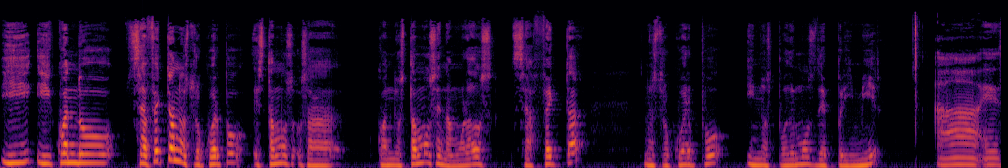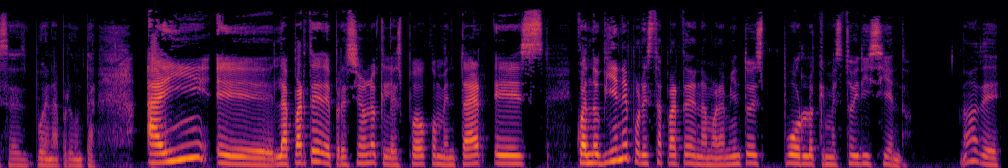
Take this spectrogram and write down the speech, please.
Y, y cuando se afecta a nuestro cuerpo, estamos, o sea, cuando estamos enamorados, se afecta nuestro cuerpo y nos podemos deprimir. Ah, esa es buena pregunta. Ahí eh, la parte de depresión, lo que les puedo comentar es, cuando viene por esta parte de enamoramiento es por lo que me estoy diciendo. ¿No? De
